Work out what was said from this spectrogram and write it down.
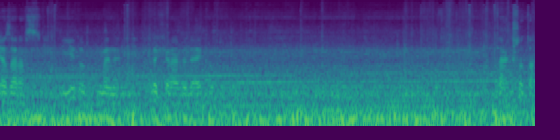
Я зараз їду, в мене до хіра людей тут. Так що так.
